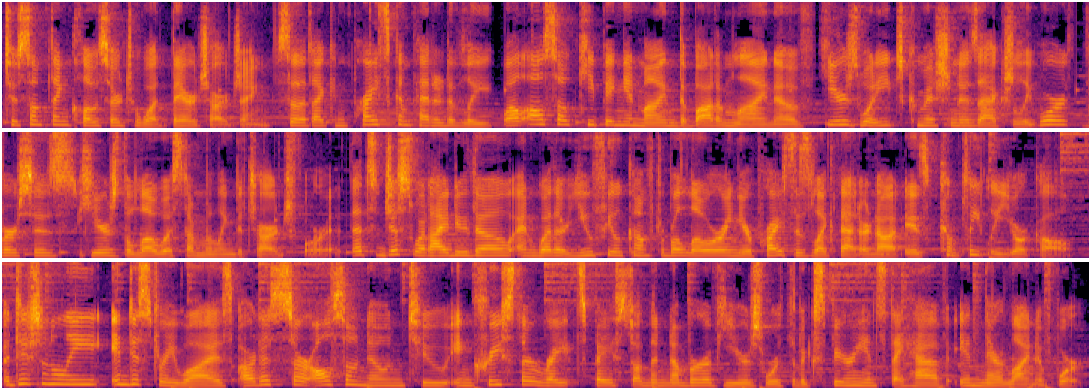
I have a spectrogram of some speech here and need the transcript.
to something closer to what they're charging, so that I can price competitively while also keeping in mind the bottom line of here's what each commission is actually worth versus here's the lowest I'm willing to charge for it. That's just what I do though, and whether you feel comfortable lowering your prices like that or not is completely your call. Additionally, industry wise, artists are also known to increase their rates based on the number of years worth of experience they have in their line of work.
